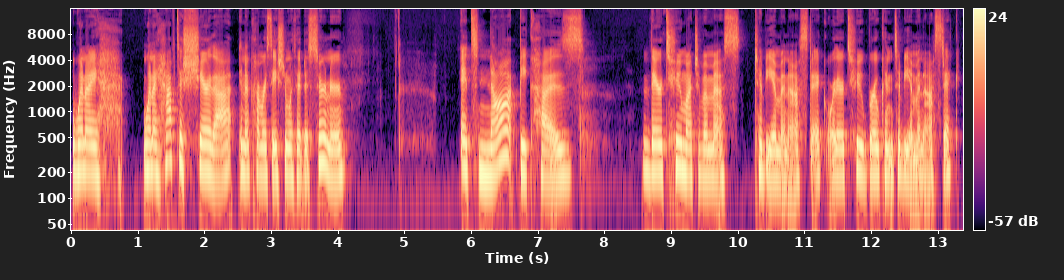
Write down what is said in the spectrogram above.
when I when I have to share that in a conversation with a discerner, it's not because they're too much of a mess to be a monastic or they're too broken to be a monastic.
